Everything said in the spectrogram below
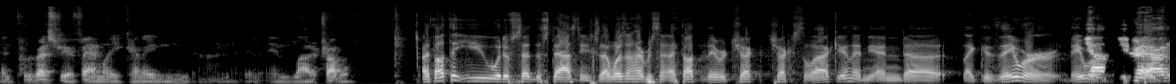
and put the rest of your family kind of in, in, in, a lot of trouble. I thought that you would have said the Stastnys because I wasn't 100. percent I thought that they were Czech Czechoslovakian and and uh, like because they were they were yeah, yeah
